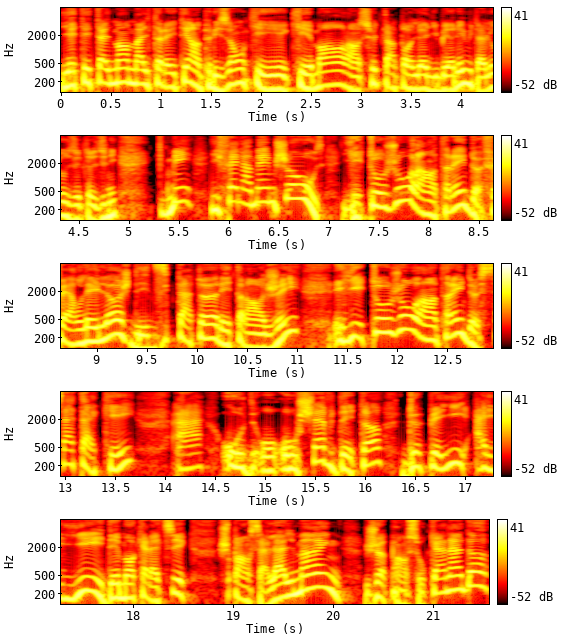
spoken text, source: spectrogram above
il été tellement maltraité en prison qu'il est mort ensuite quand on l'a libéré. Il est allé aux États-Unis. Mais il fait la même chose. Il est toujours en train de faire l'éloge des dictateurs étrangers et il est toujours en train de s'attaquer aux chefs d'État de pays alliés et démocratiques. Je pense à l'Allemagne, je pense au Canada.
